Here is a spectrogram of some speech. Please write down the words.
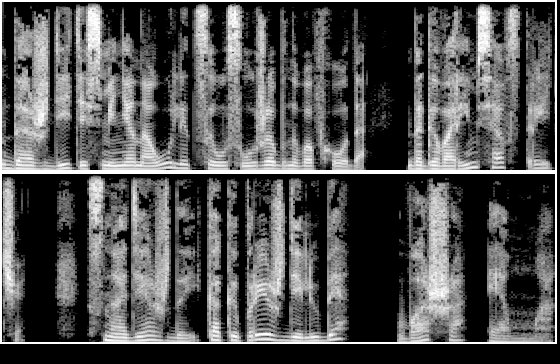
Дождитесь меня на улице у служебного входа, договоримся о встрече. С надеждой, как и прежде любя, Ваша Эмма.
